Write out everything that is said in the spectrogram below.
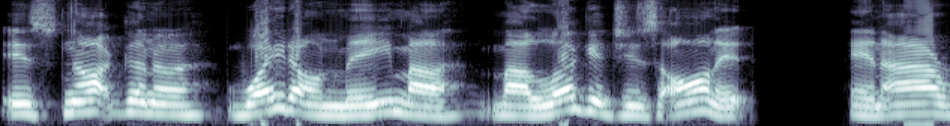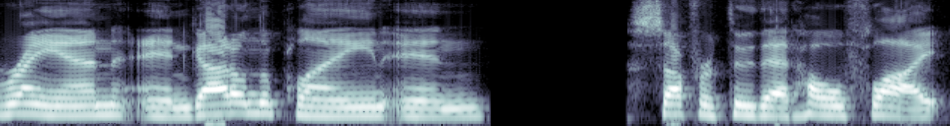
is not going to wait on me. My, my luggage is on it. And I ran and got on the plane and suffered through that whole flight,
